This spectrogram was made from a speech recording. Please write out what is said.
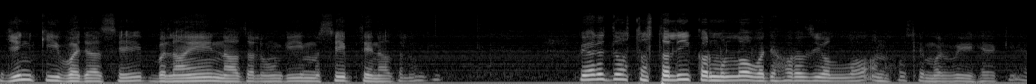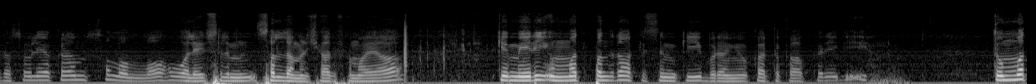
جن کی وجہ سے بلائیں نازل ہوں گی، مصیبتیں نازل ہوں گی۔ پیارے دوست تستلی کرم اللہ وجہ رضی اللہ عنہ سے مروی ہے کہ رسول اکرم صلی اللہ علیہ وسلم سلم ارشاد فرمایا کہ میری امت پندرہ قسم کی برائیوں کا ارتکاب کرے گی۔ تو امت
